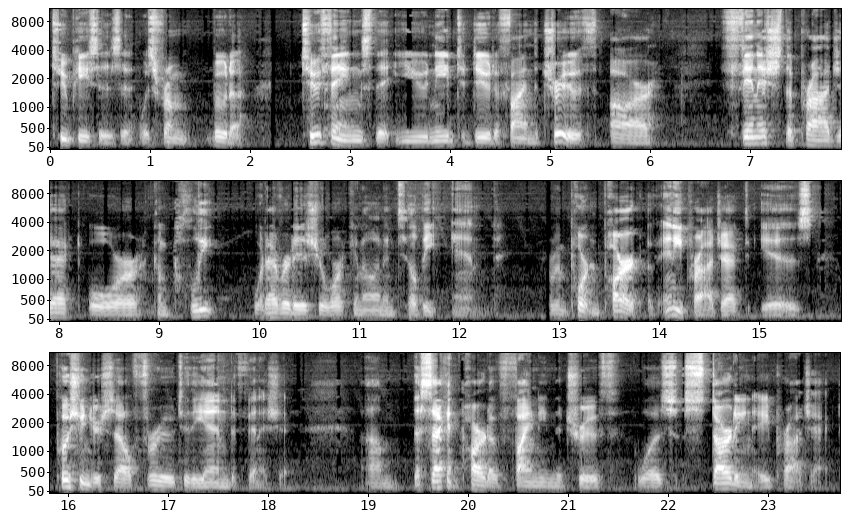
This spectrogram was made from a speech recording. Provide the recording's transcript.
Two pieces, it was from Buddha. Two things that you need to do to find the truth are finish the project or complete whatever it is you're working on until the end. An important part of any project is pushing yourself through to the end to finish it. Um, the second part of finding the truth was starting a project.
